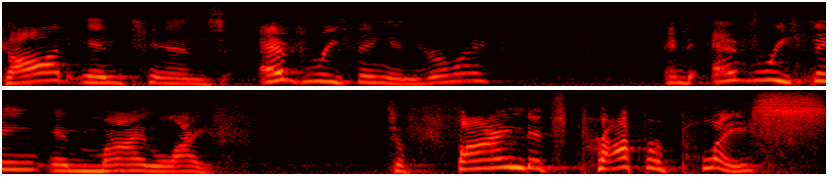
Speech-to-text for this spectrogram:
God intends everything in your life and everything in my life to find its proper place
